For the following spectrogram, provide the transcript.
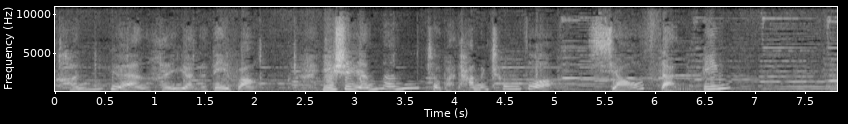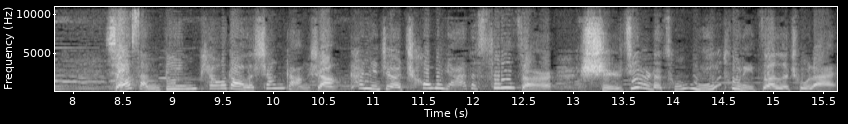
很远很远的地方，于是人们就把它们称作小伞兵。小伞兵飘到了山岗上，看见这抽芽的松子儿使劲儿地从泥土里钻了出来，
